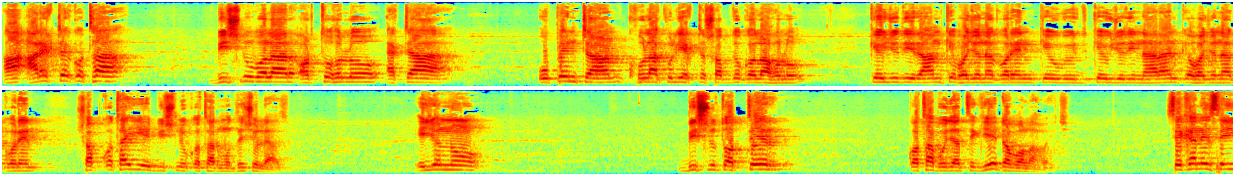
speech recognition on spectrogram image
আর আরেকটা কথা, বিষ্ণু বলার অর্থ হলো একটা ওপেন টার্ন, খোলাখুলি একটা শব্দ বলা হলো। কেউ যদি রামকে ভজনা করেন, কেউ কেউ যদি নারায়ণকে ভজনা করেন, সব কথাই এই বিষ্ণু কথার মধ্যে চলে আসবে। এই জন্য বিষ্ণু তত্ত্বের কথা বোঝাতে গিয়ে এটা বলা হয়েছে। সেখানে সেই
